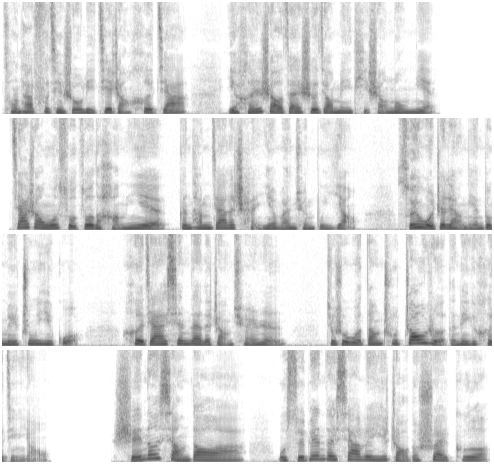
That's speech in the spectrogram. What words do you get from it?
从他父亲手里接掌贺家，也很少在社交媒体上露面。加上我所做的行业跟他们家的产业完全不一样，所以我这两年都没注意过贺家现在的掌权人，就是我当初招惹的那个贺景瑶。谁能想到啊，我随便在夏威夷找的帅哥，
